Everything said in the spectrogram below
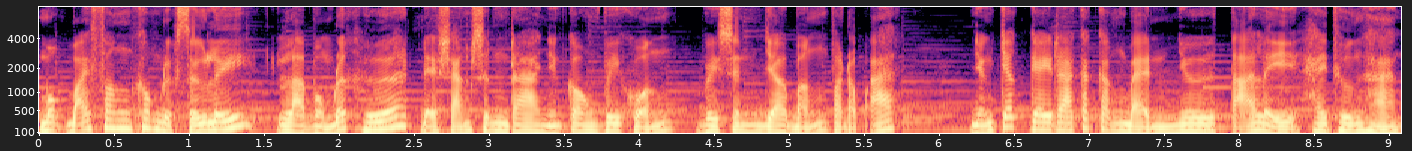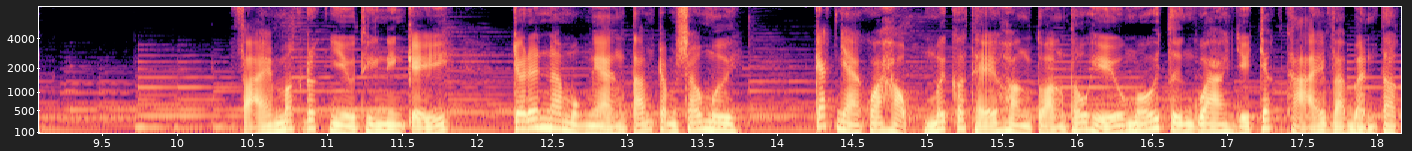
Một bãi phân không được xử lý là vùng đất hứa để sản sinh ra những con vi khuẩn, vi sinh dơ bẩn và độc ác, những chất gây ra các căn bệnh như tả lị hay thương hàn. Phải mất rất nhiều thiên niên kỷ, cho đến năm 1860, các nhà khoa học mới có thể hoàn toàn thấu hiểu mối tương quan giữa chất thải và bệnh tật.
